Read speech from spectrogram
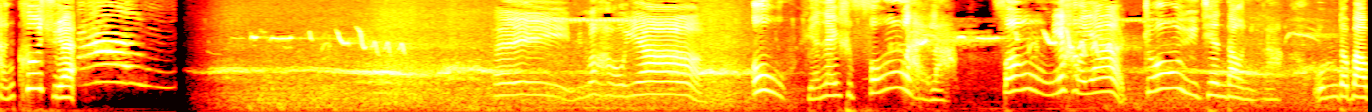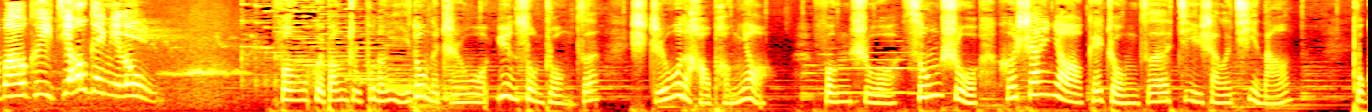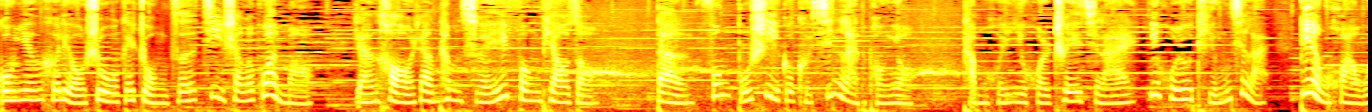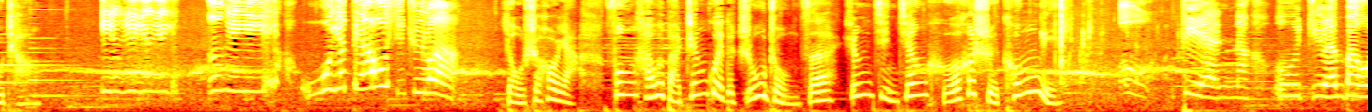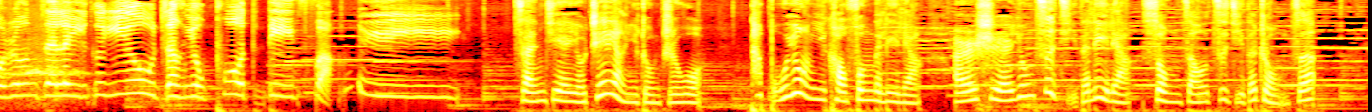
谈科学。嘿，你们好呀！哦，原来是风来了。风，你好呀！终于见到你了，我们的宝宝可以交给你喽。风会帮助不能移动的植物运送种子，是植物的好朋友。枫树、松树和山药给种子系上了气囊，蒲公英和柳树给种子系上了冠毛，然后让它们随风飘走。但风不是一个可信赖的朋友，它们会一会儿吹起来，一会儿又停下来，变化无常。咦咦咦咦！呀我要掉下去了。有时候呀，风还会把珍贵的植物种子扔进江河和水坑里。天哪！我居然把我扔在了一个又脏又破的地方。咦，自然界有这样一种植物，它不用依靠风的力量，而是用自己的力量送走自己的种子。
